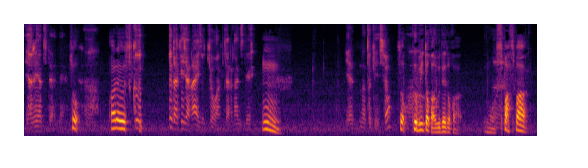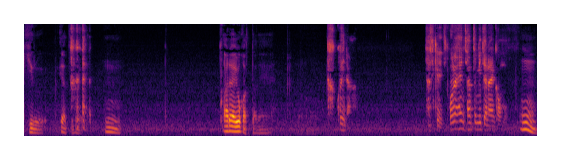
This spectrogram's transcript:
やるやつだよね。そう。うん。あれを好き。服、服だけじゃないぞ、今日は、みたいな感じで、うん。や、の時でしょ？そう。首とか腕とか、もうスパスパ切るやつで。うん。あれは良かったね。かっこいいな。確かに、この辺ちゃんと見てないかも。うん。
